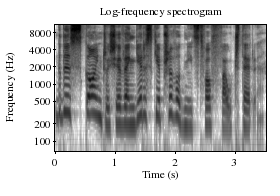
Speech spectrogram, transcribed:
gdy skończy się węgierskie przewodnictwo w V4.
